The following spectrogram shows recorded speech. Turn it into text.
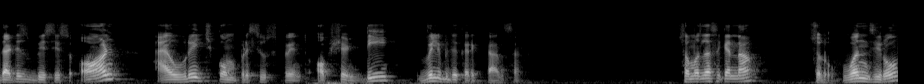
that is basis on average compressive strength option D will be the correct answer समजलं सगळ्यांना चलो one zero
